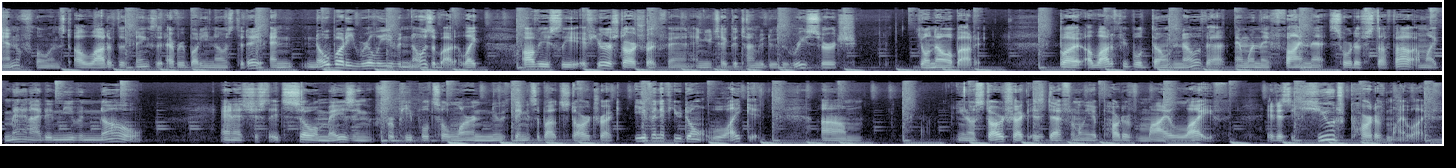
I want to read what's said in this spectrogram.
influenced a lot of the things that everybody knows today and nobody really even knows about it like obviously if you're a Star Trek fan and you take the time to do the research you'll know about it but a lot of people don't know that and when they find that sort of stuff out I'm like man I didn't even know and it's just it's so amazing for people to learn new things about Star Trek, even if you don't like it. Um, you know, Star Trek is definitely a part of my life. It is a huge part of my life,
